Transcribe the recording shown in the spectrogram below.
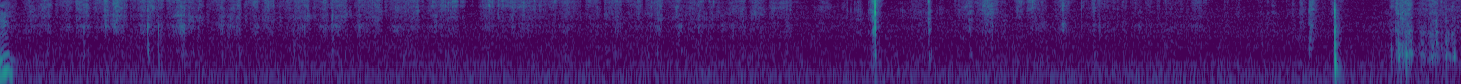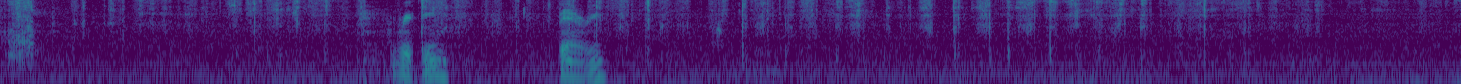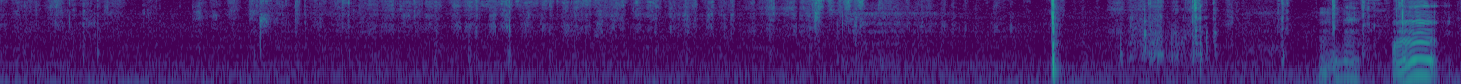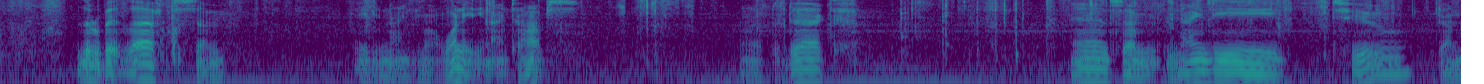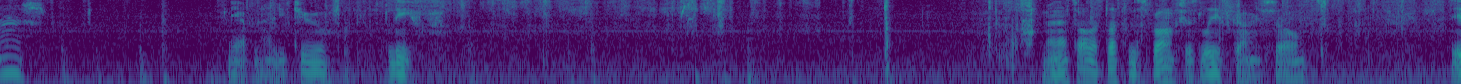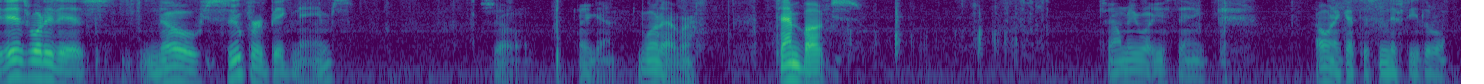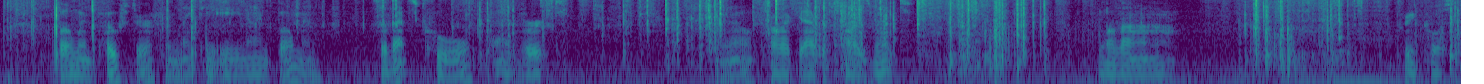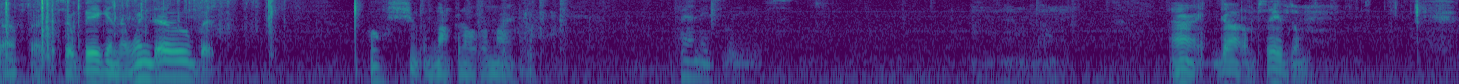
Mm-hmm. Ricky, Barry, and that's that. A little bit left, some 89, well, 189 Topps. Upper deck. And some 92 Gunners. Yeah, 92 Leaf. And that's all that's left in this box is Leaf, guys. So it is what it is. No super big names. So, again, whatever. 10 bucks. Tell me what you think. Oh, and I got this nifty little Bowman poster from 1989 Bowman. So that's cool. Advert. You know, product advertisement. Voila. Pretty cool stuff. It's so big in the window, but... Oh, shoot, I'm knocking over my penny sleeves. Alright, got them. Saved them.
